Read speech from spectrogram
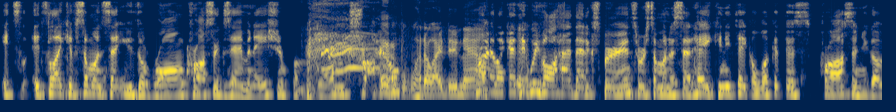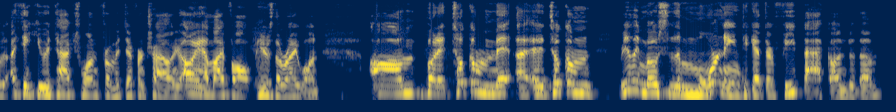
it's it's like if someone sent you the wrong cross examination from the wrong trial. what do I do now? Right, like I think we've all had that experience where someone has said, "Hey, can you take a look at this cross?" And you go, "I think you attached one from a different trial." And oh yeah, my fault. Here's the right one. Um, but it took them uh, it took them really most of the morning to get their feedback under them.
